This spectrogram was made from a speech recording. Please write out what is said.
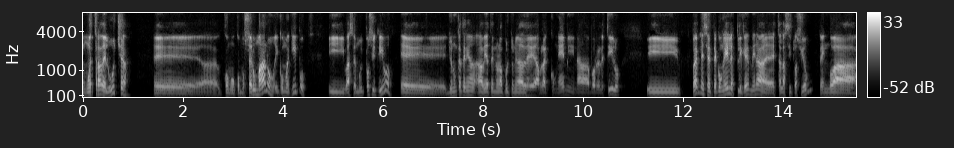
muestra de lucha eh, como, como ser humano y como equipo. Y va a ser muy positivo. Eh, yo nunca tenía, había tenido la oportunidad de hablar con Emi ni nada por el estilo. Y pues me senté con él y le expliqué, mira, esta es la situación. Tengo a,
